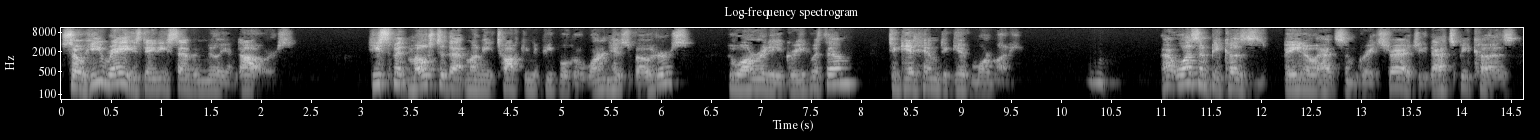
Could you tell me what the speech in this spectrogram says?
so he raised 87 million dollars he spent most of that money talking to people who weren't his voters, who already agreed with them, to get him to give more money. Mm-hmm. That wasn't because Beto had some great strategy. That's because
